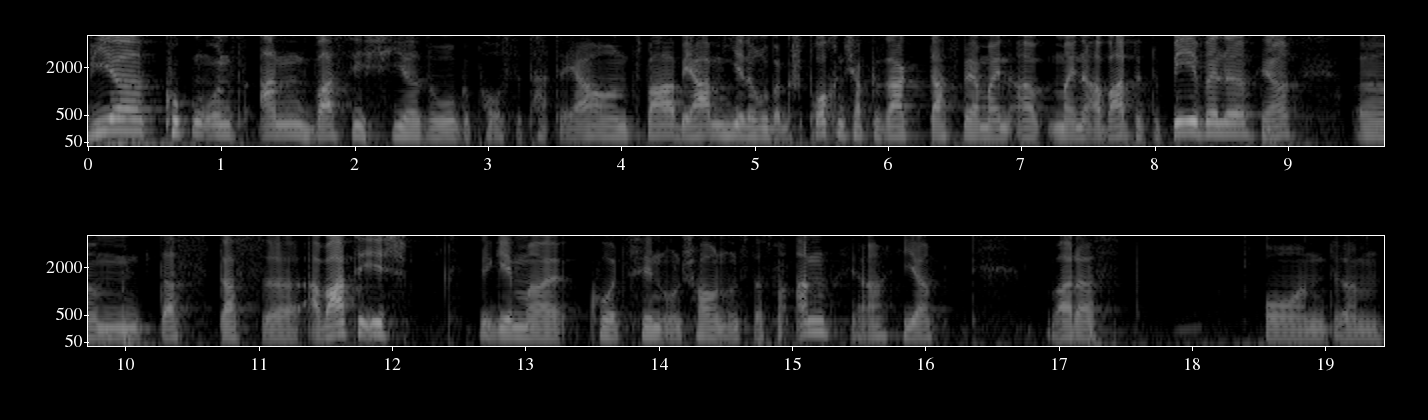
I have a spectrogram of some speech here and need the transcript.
Wir gucken uns an, was ich hier so gepostet hatte. Ja, und zwar, wir haben hier darüber gesprochen. Ich habe gesagt, das wäre mein, äh, meine erwartete B-Welle. Ja, ähm, das, das äh, erwarte ich. Wir gehen mal kurz hin und schauen uns das mal an. Ja, hier war das. Und ähm,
